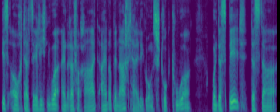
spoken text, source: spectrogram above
ist auch tatsächlich nur ein Referat einer Benachteiligungsstruktur. Und das Bild, das da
